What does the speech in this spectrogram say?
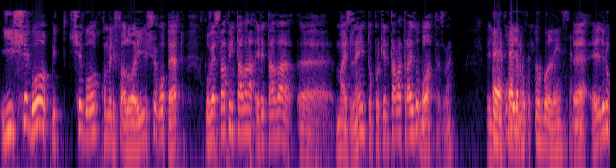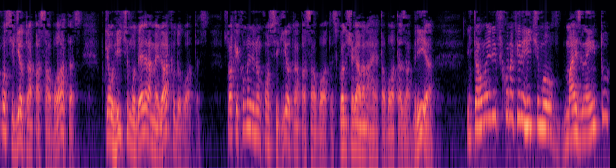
e chegou, chegou, como ele falou aí, chegou perto. O Verstappen estava ele estava uh, mais lento porque ele estava atrás do Bottas, né? Ele, é, pega muita turbulência. É, ele não conseguiu ultrapassar o Bottas porque o ritmo dele era melhor que o do Bottas. Só que como ele não conseguia ultrapassar o Bottas, quando chegava na reta o Bottas abria, então ele ficou naquele ritmo mais lento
